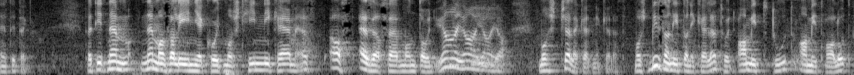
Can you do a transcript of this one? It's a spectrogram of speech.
Értitek? Tehát itt nem, nem az a lényeg, hogy most hinni kell, mert ezt, azt ezerszer mondta, hogy ja, ja, ja, ja. Most cselekedni kellett. Most bizonyítani kellett, hogy amit tud, amit hallott,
